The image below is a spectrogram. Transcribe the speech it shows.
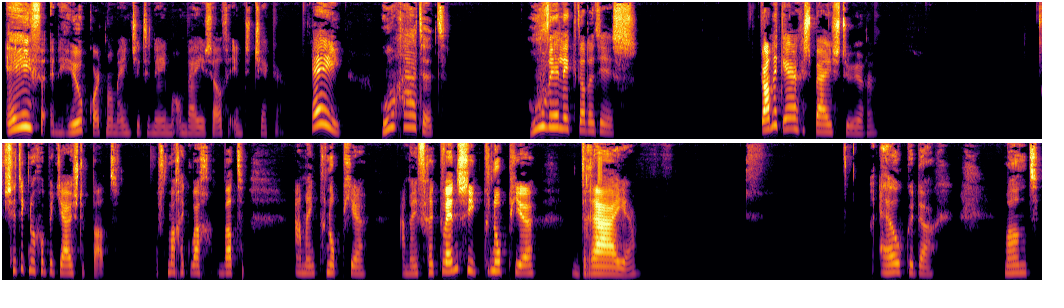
even een heel kort momentje te nemen om bij jezelf in te checken. hey, hoe gaat het? Hoe wil ik dat het is? Kan ik ergens bijsturen? Zit ik nog op het juiste pad? Of mag ik wat aan mijn knopje aan mijn frequentieknopje draaien. Elke dag. Want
